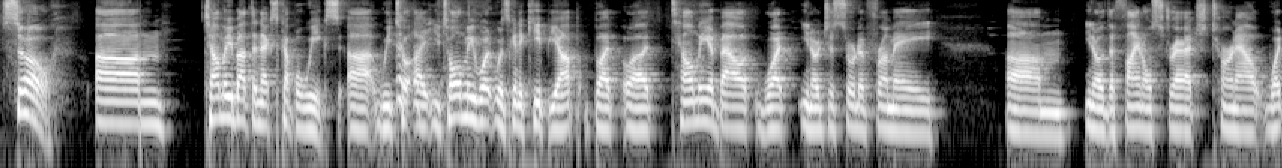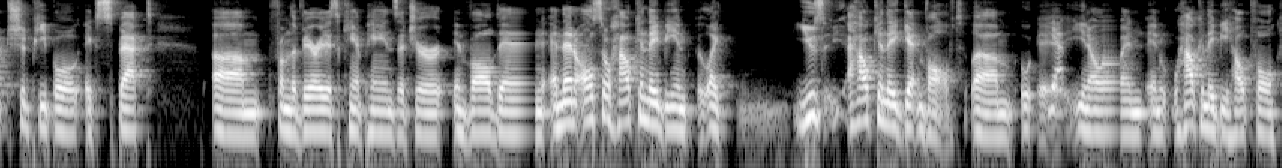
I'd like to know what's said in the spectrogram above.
So, um, tell me about the next couple weeks. Uh, we to- uh, you told me what was going to keep you up, but uh, tell me about what you know, just sort of from a um, you know, the final stretch turnout? What should people expect um, from the various campaigns that you're involved in? And then also, how can they be in like use? How can they get involved? Um, yep. You know, and and how can they be helpful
